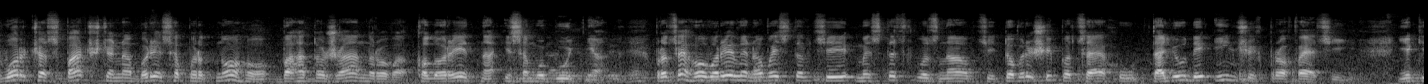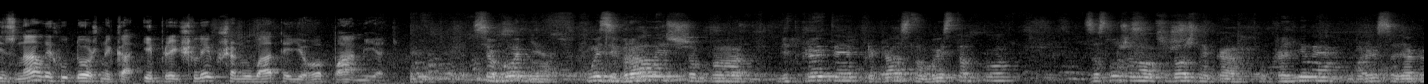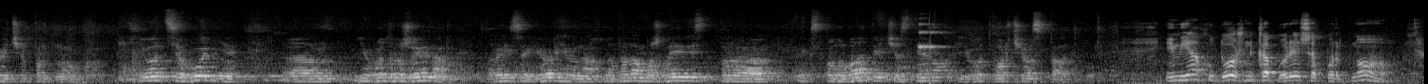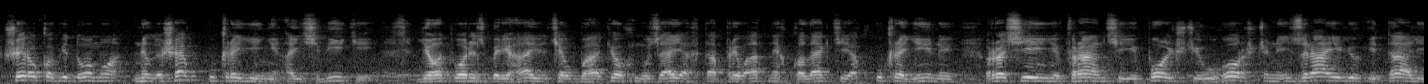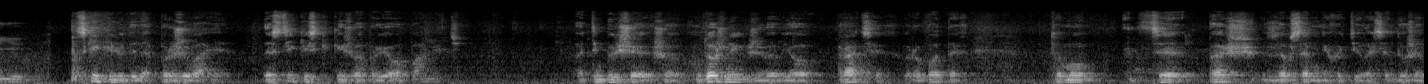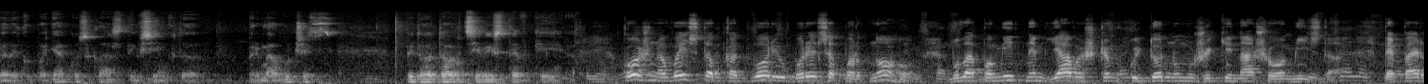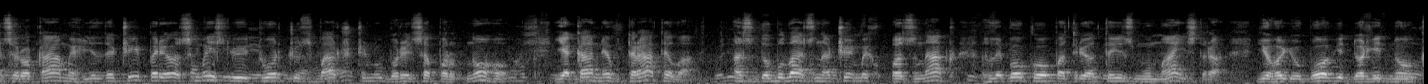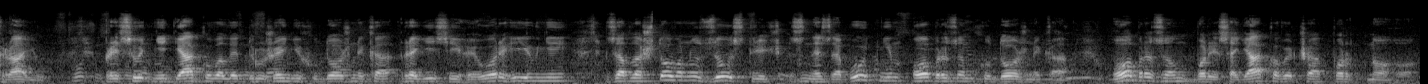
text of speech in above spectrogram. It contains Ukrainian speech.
Творча спадщина Бориса Портного багатожанрова, колоритна і самобутня. Про це говорили на виставці мистецтвознавці, товариші по цеху та люди інших професій, які знали художника і прийшли вшанувати його пам'ять. Сьогодні ми зібрались, щоб е, відкрити прекрасну виставку заслуженого художника України Бориса Яковича Портного. І от сьогодні е, його дружина Раїса Георгіївна надала можливість проекспонувати частину його творчого спадку. Ім'я художника Бориса Портного широко відомо не лише в Україні, а й світі. Його твори зберігаються в багатьох музеях та приватних колекціях України, Росії, Франції, Польщі, Угорщини, Ізраїлю, Італії. Скільки людина проживає, настільки, скільки живе про його пам'ять. А тим більше, що художник живе в його працях, роботах. Тому це перш за все мені хотілося дуже велику подяку скласти всім, хто приймав участь підготовці виставки. Кожна виставка творів Бориса Портного була помітним явищем в культурному житті нашого міста. Тепер з роками глядачі переосмислюють творчу спадщину Бориса Портного, яка не втратила, а здобула значимих ознак глибокого патріотизму майстра, його любові до рідного краю. Присутні дякували дружині художника Раїсі Георгіївні за влаштовану зустріч з незабутнім образом художника, образом Бориса Яковича Портного.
